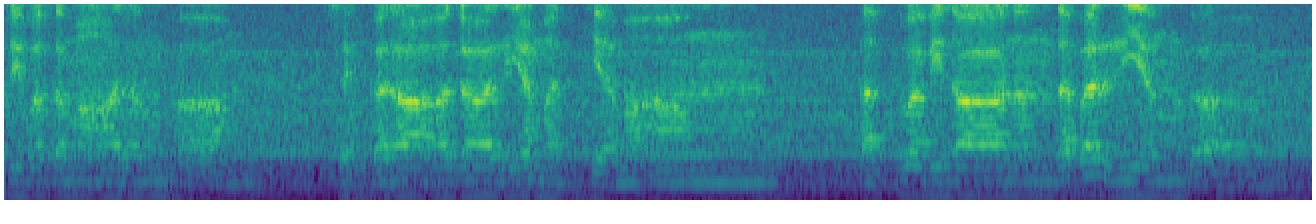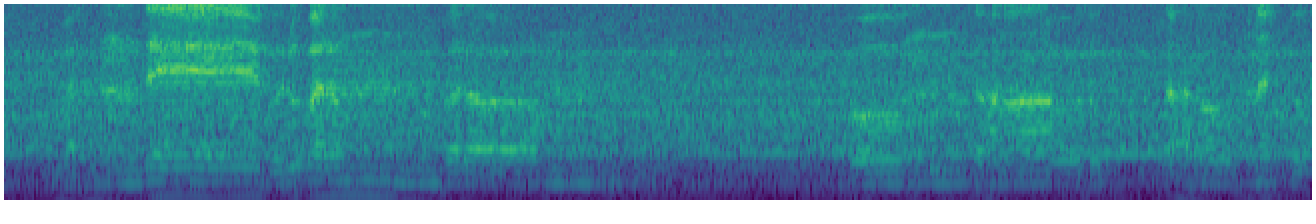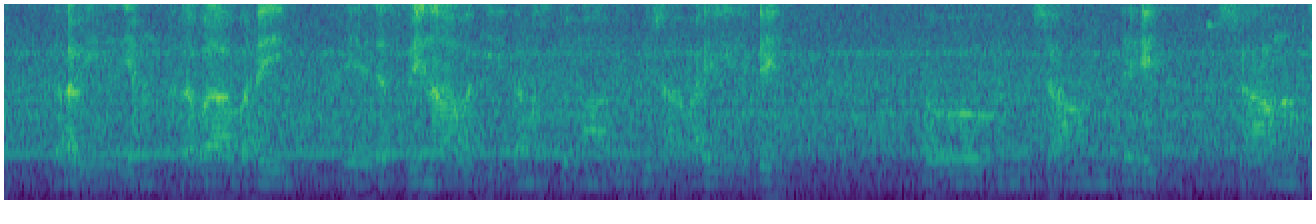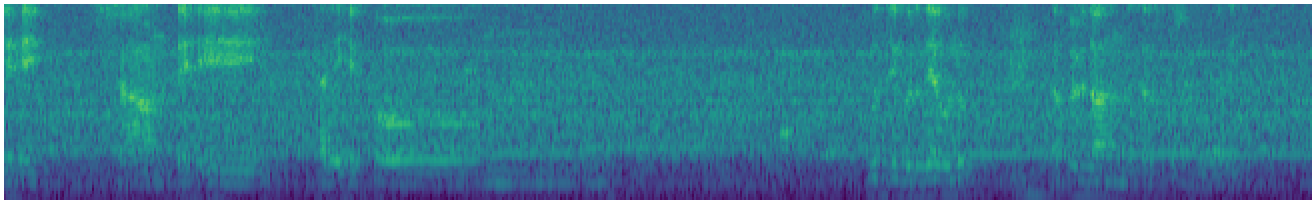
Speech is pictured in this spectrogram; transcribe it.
शिवसमारम्भां शङ्कराचार्यमध्यमान् तत्त्वविदानन्दपर्यन्ता। वन्दे తేజస్వినావధీతమస్తు మా విద్విషావహై ఓం శాంతి శాంతి శాంతి హరి ఓం పూజ్య గురుదేవులు తత్వవిధానంద సరస్వతి స్వామి వారి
